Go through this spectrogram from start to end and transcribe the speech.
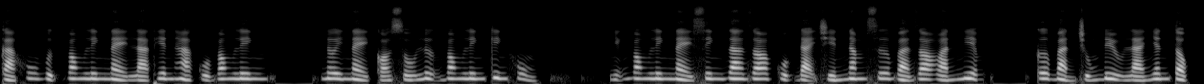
Cả khu vực vong linh này là thiên hạ của vong linh. Nơi này có số lượng vong linh kinh khủng. Những vong linh này sinh ra do cuộc đại chiến năm xưa và do oán niệm. Cơ bản chúng đều là nhân tộc.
